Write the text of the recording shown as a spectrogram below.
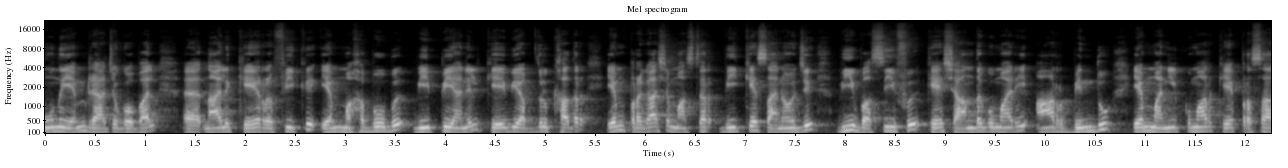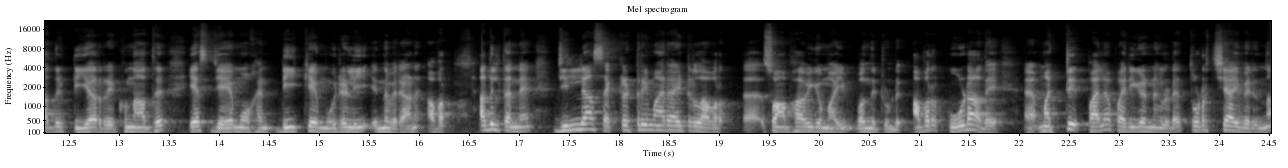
മൂന്ന് എം രാജഗോപാൽ നാല് K Rafeeq M Mehaboob V P Anil K V Abdul Khader M Prakash master V K Sanoj V Vaseef K Santhakumari R Bindu M Anilkumar K Prasad T R Raghunath S Jayamohan D K Murali എന്നിവരാണ് അവർ. അതിൽ തന്നെ ജില്ലാ സെക്രട്ടറിമാരായിട്ടുള്ളവർ ആ, സ്വാഭാവികമായും വന്നിട്ടുണ്ട്. അവർ കൂടാതെ മറ്റ് പല പരിഗണനകളുടെ തുടർച്ചയായി വരുന്ന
